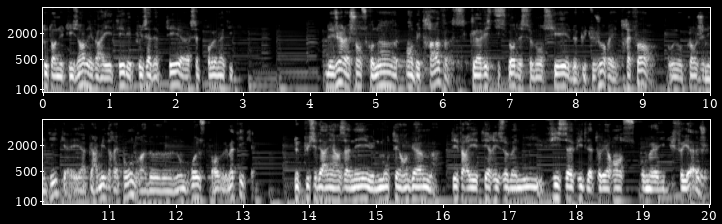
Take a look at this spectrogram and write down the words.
tout en utilisant les variétés les plus adaptées problématique. Déjà, la chance qu'on a en betterave, c'est que l'investissement des semenciers depuis toujours est très fort au plan génétique et a permis de répondre à de nombreuses problématiques. Depuis ces dernières années, une montée en gamme des variétés rhizomanie vis-à-vis de la tolérance aux maladies du feuillage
